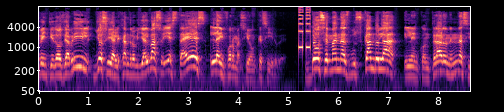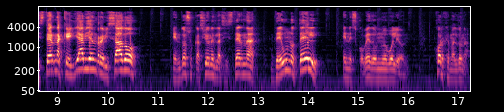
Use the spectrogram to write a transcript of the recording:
22 de abril, yo soy Alejandro Villalbazo y esta es la información que sirve. Dos semanas buscándola y la encontraron en una cisterna que ya habían revisado en dos ocasiones la cisterna de un hotel en Escobedo, Nuevo León. Jorge Maldonado.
